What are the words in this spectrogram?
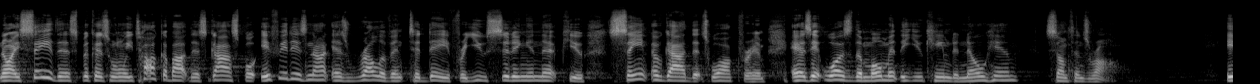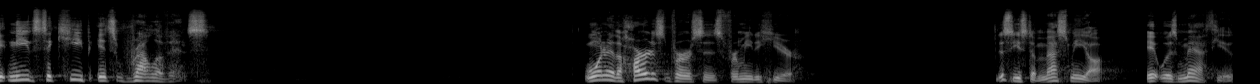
Now, I say this because when we talk about this gospel, if it is not as relevant today for you sitting in that pew, saint of God that's walked for him, as it was the moment that you came to know him, something's wrong. It needs to keep its relevance. One of the hardest verses for me to hear, this used to mess me up. It was Matthew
